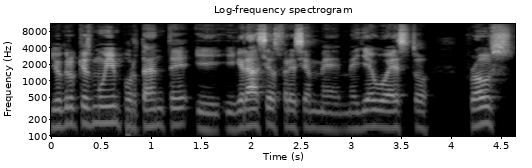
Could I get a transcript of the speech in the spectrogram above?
yo creo que es muy importante y, gracias, Frecia, me, me, llevo esto. Rose.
